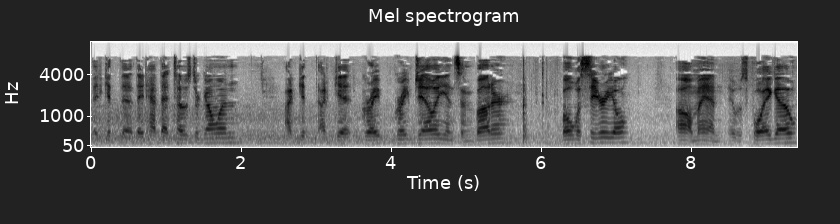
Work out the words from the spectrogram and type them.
They'd get the they'd have that toaster going. I'd get I'd get grape grape jelly and some butter, bowl of cereal. Oh man, it was fuego.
